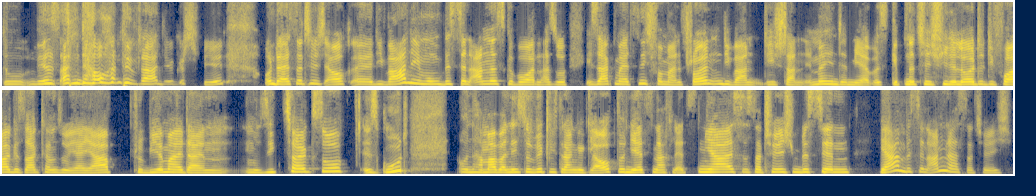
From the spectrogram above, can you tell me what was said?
du wirst andauernd im Radio gespielt. Und da ist natürlich auch äh, die Wahrnehmung ein bisschen anders geworden. Also ich sag mal jetzt nicht von meinen Freunden, die waren, die standen immer hinter mir, aber es gibt natürlich viele Leute, die vorher gesagt haben, so, ja, ja, probier mal dein Musikzeug so, ist gut. Und haben aber nicht so wirklich dran geglaubt. Und jetzt nach letztem Jahr ist es natürlich ein bisschen ja, ein bisschen anders natürlich.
